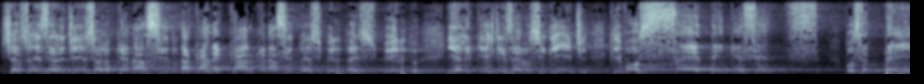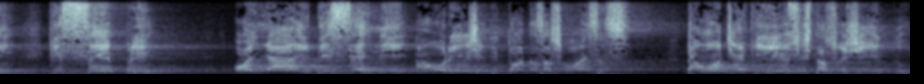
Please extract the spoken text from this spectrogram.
Jesus ele disse: Olha, o que é nascido da carne é carne, o que é nascido do Espírito é Espírito. E ele quis dizer o seguinte: que você tem que ser, você tem que sempre olhar e discernir a origem de todas as coisas. Da onde é que isso está surgindo?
